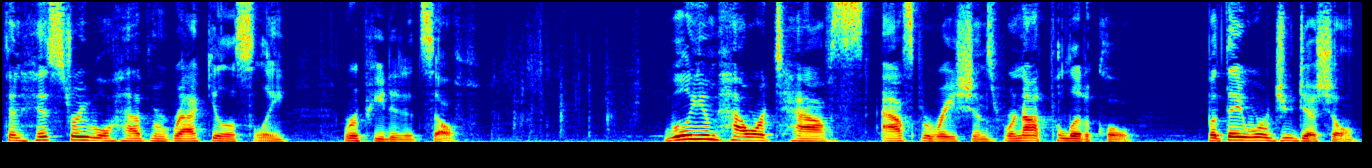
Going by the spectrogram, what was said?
then history will have miraculously repeated itself. William Howard Taft's aspirations were not political, but they were judicial.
